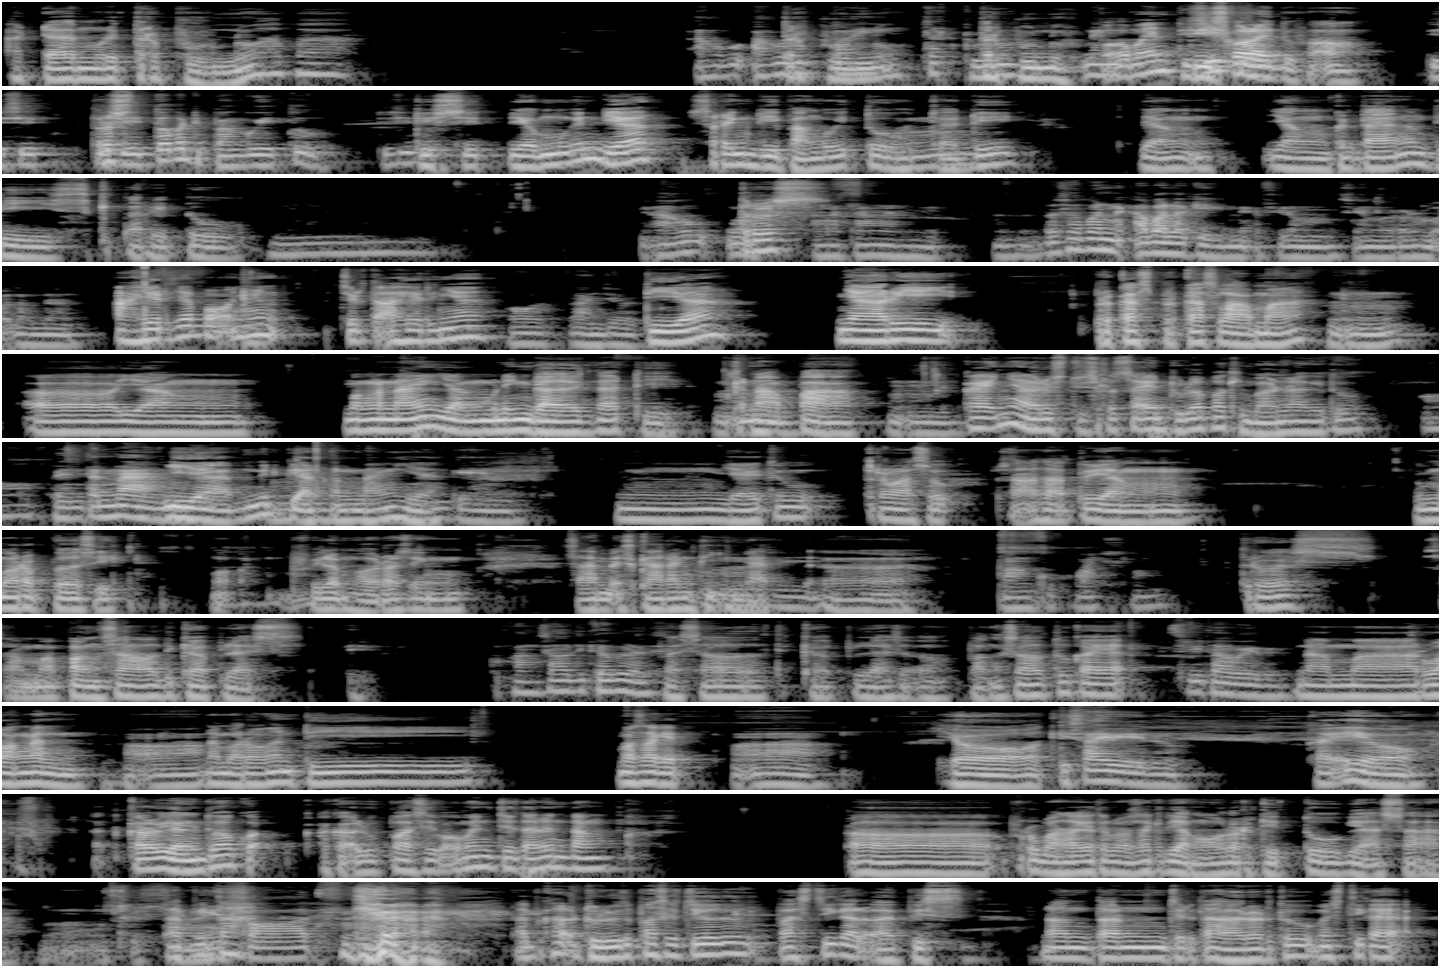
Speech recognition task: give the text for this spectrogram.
ada murid terbunuh apa Aku aku terbunuh terbunuh. terbunuh pokoknya di di, situ. sekolah itu oh. Di situ. Terus- di situ apa di bangku itu? Di situ. ya mungkin dia sering di bangku itu Hmm. jadi yang yang gentayangan di sekitar itu Hmm. Ya, aku wah, terus tangan. Terus apa apa lagi nek film yang horor mbak tonton? akhirnya pokoknya cerita akhirnya Oh, lanjut. dia nyari berkas-berkas lama Mm-mm. eh, yang mengenai yang meninggal tadi Hmm. kenapa Mm-mm. kayaknya harus diselesaikan dulu apa gimana gitu Oh, ben tenang. iya mungkin biar Hmm, tenang ya Mungkin. Hmm, ya itu termasuk salah satu yang memorable sih film horor yang sampai sekarang diingat Oh, iya. Eh, Bangku kosong. terus sama Bangsal 13 Bangsal 13. Bangsal 13 oh Bangsal tuh kayak Cerita apa itu? nama ruangan Heeh. nama ruangan di rumah sakit Heeh. yo Kisah itu. kayak yo kalau yang itu aku agak lupa sih pokoknya ceritanya tentang eh rumah sakit rumah sakit yang horor gitu biasa Tapi entah- Ngesot. tapi kalau dulu tuh pas kecil tuh pasti kalau habis nonton cerita horor tuh mesti kayak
